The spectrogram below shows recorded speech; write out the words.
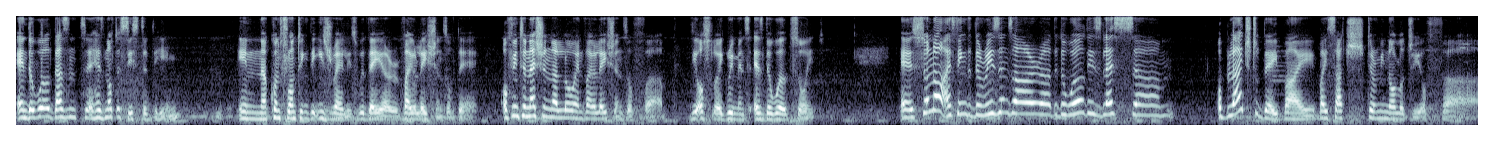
And the world doesn't uh, has not assisted him in uh, confronting the Israelis with their violations of the of international law and violations of uh, the Oslo agreements as the world saw it. Uh, so no, I think that the reasons are uh, that the world is less. Um, obliged today by by such terminology of uh,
